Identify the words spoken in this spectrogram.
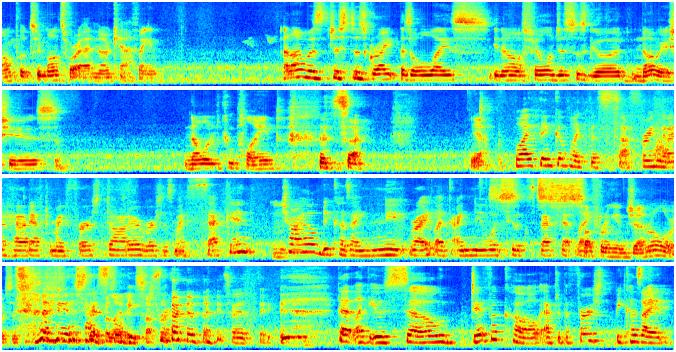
month or two months where I had no caffeine. And I was just as great as always. You know, I was feeling just as good, no issues. No one complained. so, yeah. Well, I think of like the suffering that I had after my first daughter versus my 2nd Mhm. child because I knew right, like I knew what to expect at like Suffering in general, or is it sleep-related suffering? It's hard to think. that like it was so difficult after the first because I had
